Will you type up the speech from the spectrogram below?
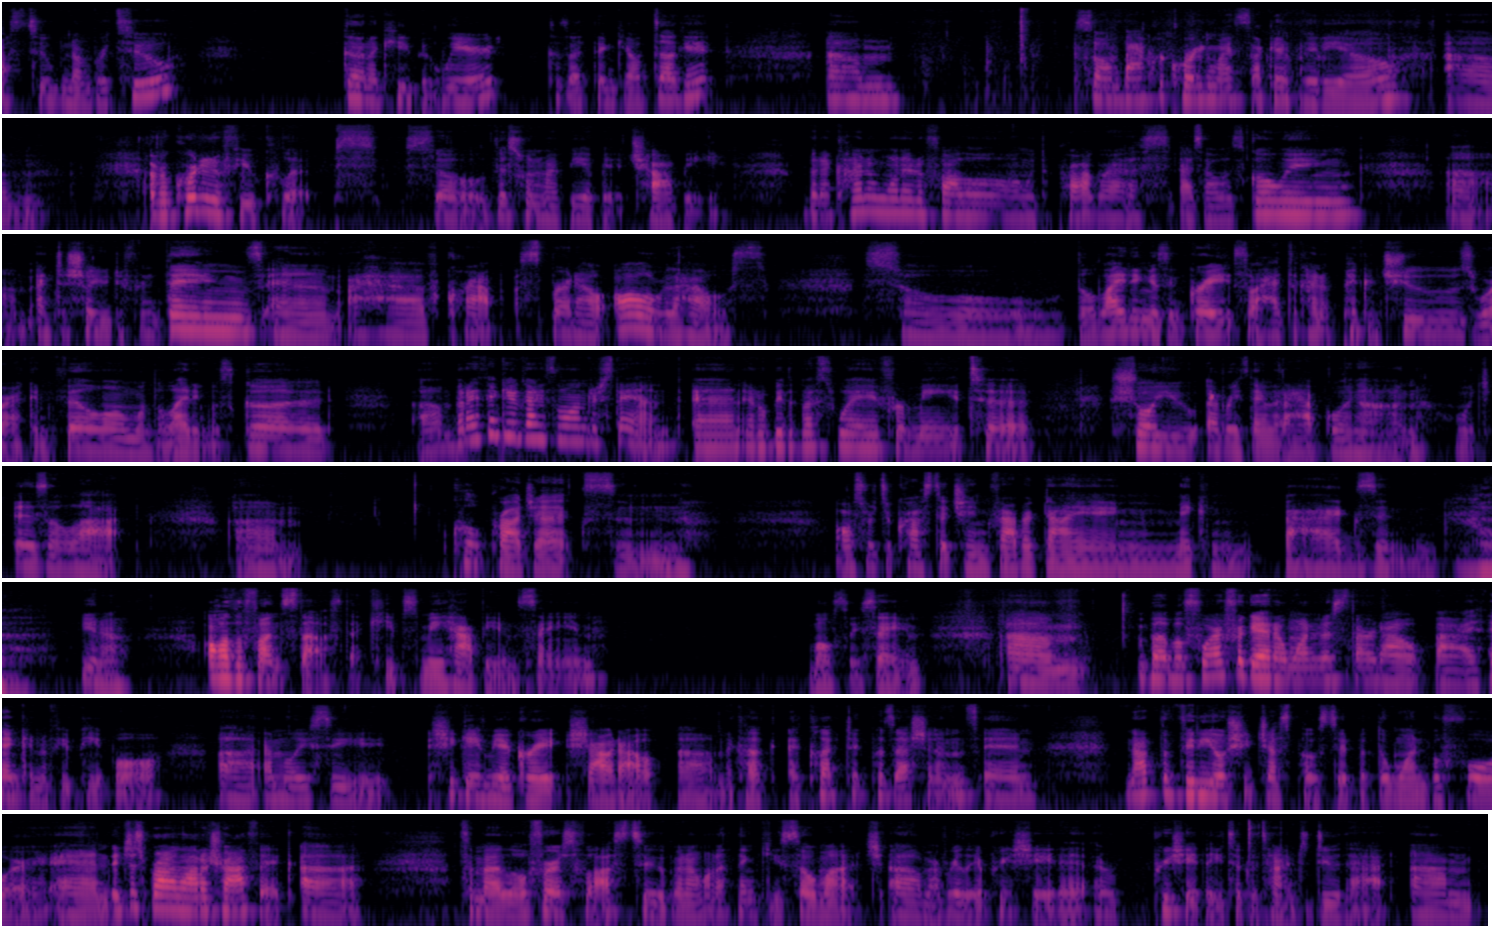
floss tube number two. Gonna keep it weird because I think y'all dug it. Um, so I'm back recording my second video. Um, I recorded a few clips, so this one might be a bit choppy, but I kind of wanted to follow along with the progress as I was going um, and to show you different things. And I have crap spread out all over the house. So the lighting isn't great, so I had to kind of pick and choose where I can film when the lighting was good. Um, but I think you guys will understand, and it'll be the best way for me to show you everything that I have going on, which is a lot. Um, quilt projects and all sorts of cross stitching, fabric dyeing, making bags, and you know, all the fun stuff that keeps me happy and sane. Mostly sane. Um, but before I forget, I wanted to start out by thanking a few people. Uh, Emily C. She gave me a great shout out, um, Eclectic Possessions, in not the video she just posted, but the one before. And it just brought a lot of traffic uh, to my little first floss tube. And I want to thank you so much. Um, I really appreciate it. I appreciate that you took the time to do that. Um,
